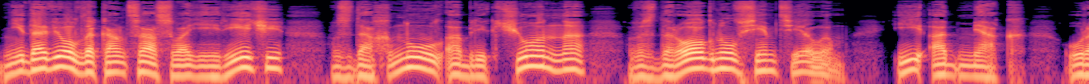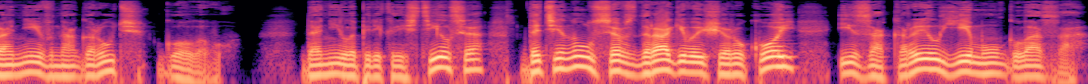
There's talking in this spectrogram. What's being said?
не довел до конца своей речи, вздохнул облегченно, вздрогнул всем телом и обмяк, уронив на грудь голову. Данила перекрестился, дотянулся вздрагивающей рукой и закрыл ему глаза.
